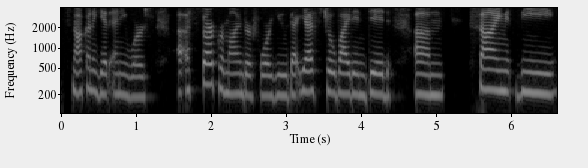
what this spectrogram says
it's not going to get any worse. a stark reminder for you that yes, Joe Biden did um, sign the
